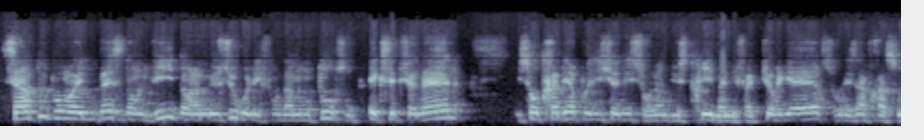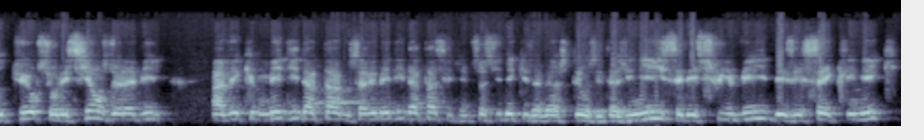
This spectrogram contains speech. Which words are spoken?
c'est un peu pour moi une baisse dans le vide, dans la mesure où les fondamentaux sont exceptionnels. Ils sont très bien positionnés sur l'industrie manufacturière, sur les infrastructures, sur les sciences de la vie. Avec Medidata, vous savez, Medidata, c'est une société qu'ils avaient achetée aux États-Unis. C'est des suivis, des essais cliniques.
